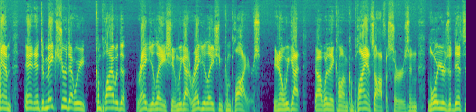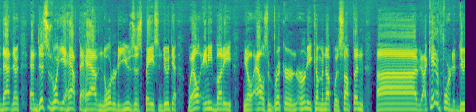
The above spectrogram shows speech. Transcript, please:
and, and and to make sure that we comply with the regulation, we got regulation compliers. You know, we got uh, what do they call them? Compliance officers and lawyers of this and that, and, and this is what you have to have in order to use this space and do it. Well, anybody, you know, Allison Bricker and Ernie coming up with something, uh, I can't afford to do,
